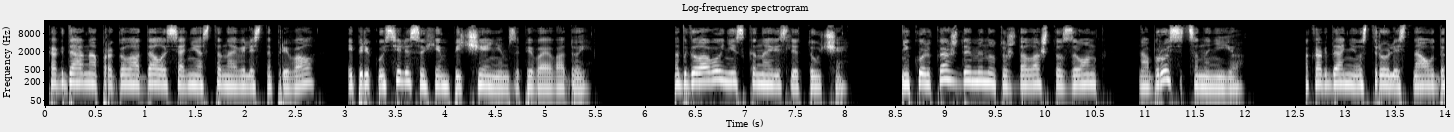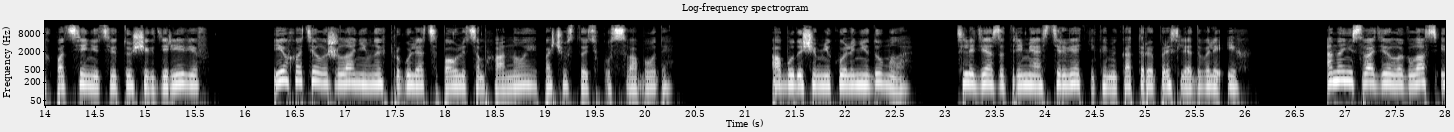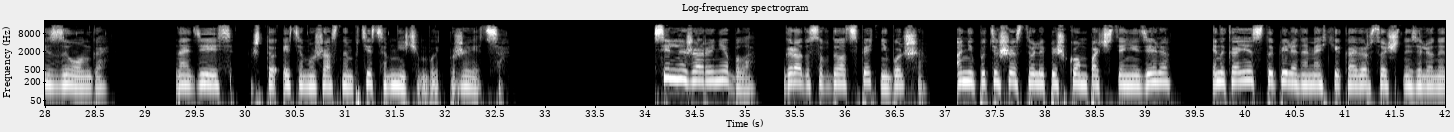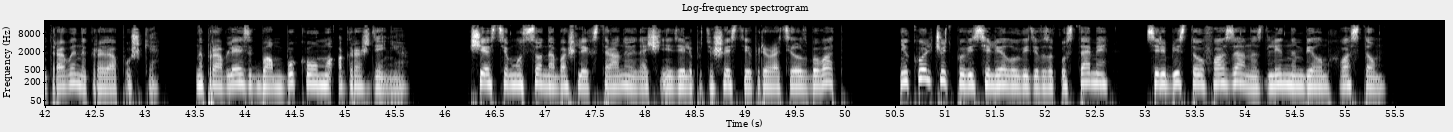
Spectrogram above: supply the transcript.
Когда она проголодалась, они остановились на привал и перекусили сухим печеньем, запивая водой. Над головой низко нависли тучи. Николь каждую минуту ждала, что Зеонг набросится на нее, а когда они устроились на отдых под сенью цветущих деревьев, ее хотело желание вновь прогуляться по улицам Ханои и почувствовать вкус свободы. О будущем Николя не думала следя за тремя стервятниками, которые преследовали их. Она не сводила глаз из Зионга, надеясь, что этим ужасным птицам нечем будет поживиться. Сильной жары не было, градусов 25, не больше. Они путешествовали пешком почти неделю и, наконец, ступили на мягкий ковер сочной зеленой травы на краю опушки, направляясь к бамбуковому ограждению. К счастью, муссон обошли их стороной, иначе неделя путешествия превратилась бы в ад. Николь чуть повеселела, увидев за кустами серебристого фазана с длинным белым хвостом.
